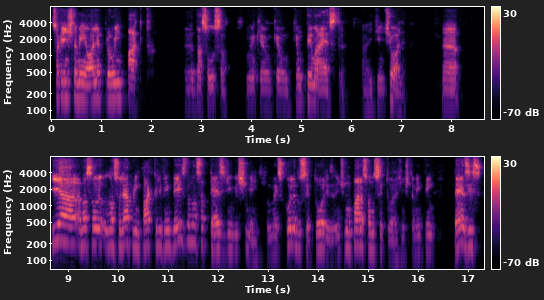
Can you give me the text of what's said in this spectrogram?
só que a gente também olha para o impacto uh, da solução, né, que, é, que, é um, que é um tema extra aí que a gente olha. Uh, e a, a nossa, o nosso olhar para o impacto ele vem desde a nossa tese de investimento. Então, na escolha dos setores, a gente não para só no setor, a gente também tem teses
